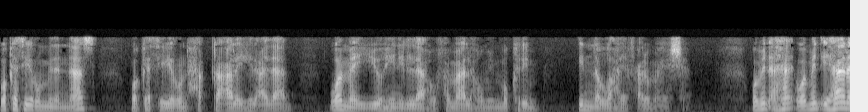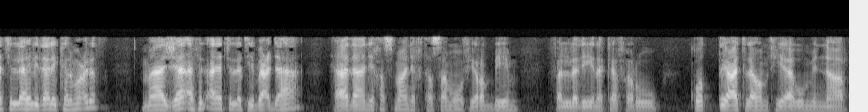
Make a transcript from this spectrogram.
وكثير من الناس وكثير حق عليه العذاب ومن يهن الله فما له من مكرم إن الله يفعل ما يشاء. ومن, ومن إهانة الله لذلك المعرض ما جاء في الآية التي بعدها هذان خصمان اختصموا في ربهم فالذين كفروا قطعت لهم ثياب من نار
